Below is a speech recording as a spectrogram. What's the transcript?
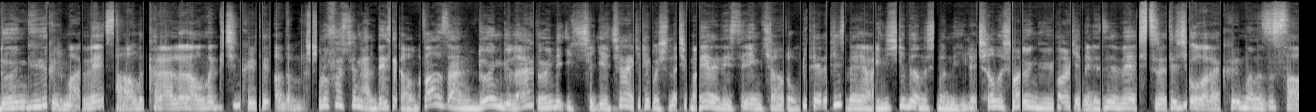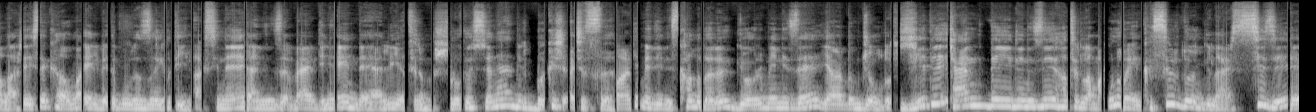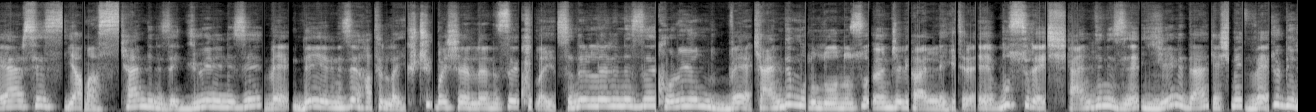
döngüyü kırmak ve sağlıklı kararlar almak için kritik adımdır. Profesyonel destek almak. Bazen döngüler öyle iç içe geçer ki tek başına çıkmak neredeyse imkansız olur. Bir terapist veya ilişki danışmanı ile çalışmak döngüyü fark etmenizi ve stratejik olarak kırmanızı sağlar. Destek almak elbette burada zayıf değil. Aksine kendinize verdiğiniz en değerli yatırımdır. Profesyonel bir bakış açısı fark etmediğiniz kalıpları görmenize yardımcı olur. 7. Kendi değerinizi hatırlamak. Unutmayın kısır döngüler sizi değersiz yapmaz. Kendinize güveninizi ve değerinizi hatırlayın. Küçük başarılarınızı kutlayın. Sınırlarınızı koruyun ve kendi mutluluğunuzu öncelik haline getirin. E, bu süreç kendinizi yeniden keşfetmek ve güçlü bir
